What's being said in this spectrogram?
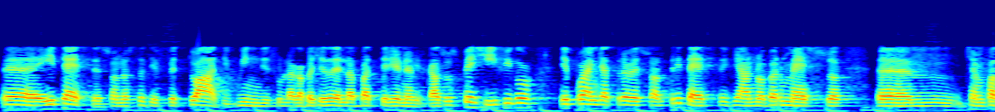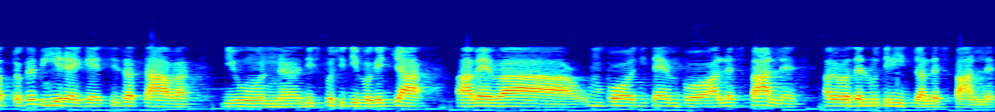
eh, i test che sono stati effettuati, quindi sulla capacità della batteria nel caso specifico e poi anche attraverso altri test che hanno permesso, ehm, ci hanno fatto capire che si trattava di un dispositivo che già aveva un po' di tempo alle spalle, aveva dell'utilizzo alle spalle.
